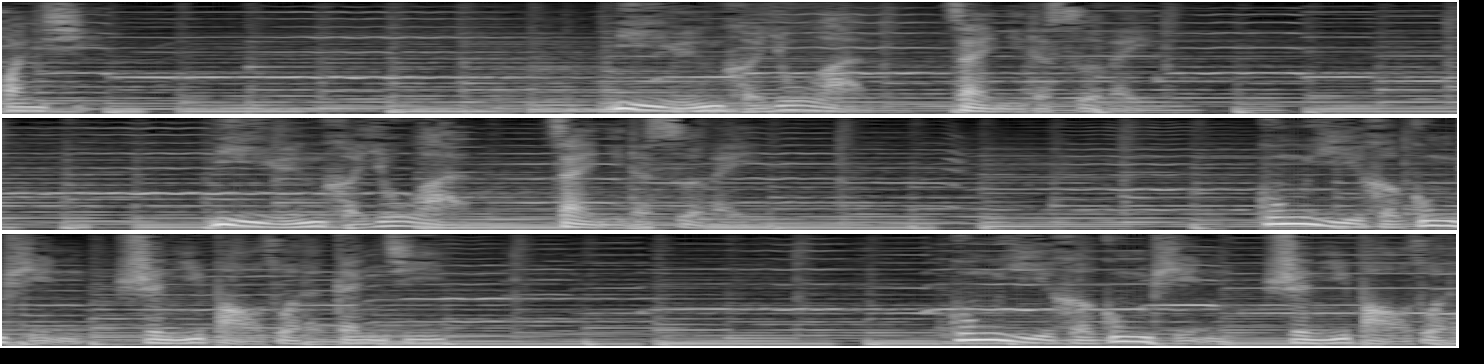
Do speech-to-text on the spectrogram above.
欢喜。密云和幽暗在你的四围，密云和幽暗在你的四围。公义和公平是你宝座的根基，公义和公平是你宝座的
